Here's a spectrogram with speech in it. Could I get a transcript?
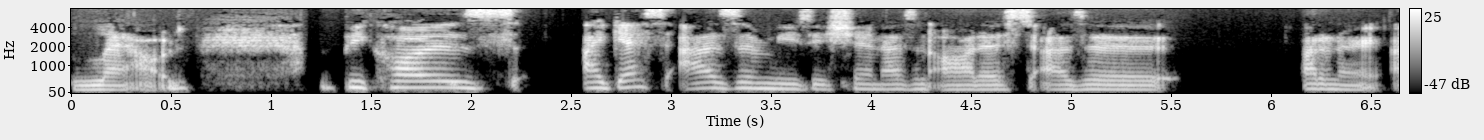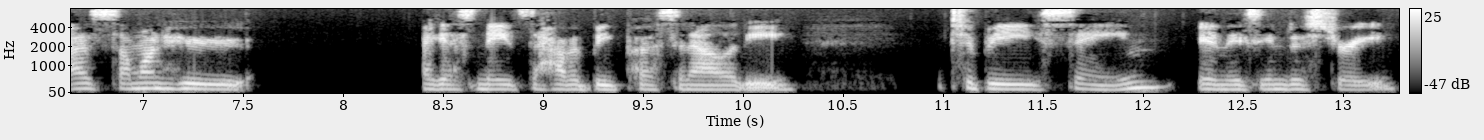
loud because I guess as a musician, as an artist, as a, I don't know, as someone who I guess needs to have a big personality to be seen in this industry,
